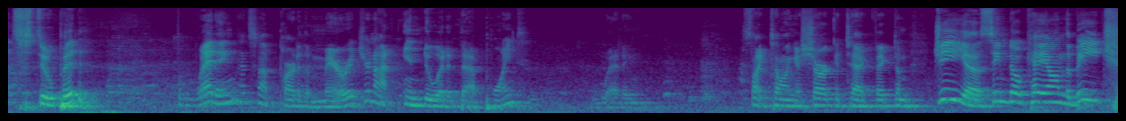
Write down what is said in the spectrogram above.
That's stupid. The wedding, that's not part of the marriage. You're not into it at that point. Wedding. It's like telling a shark attack victim, gee, you seemed okay on the beach.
